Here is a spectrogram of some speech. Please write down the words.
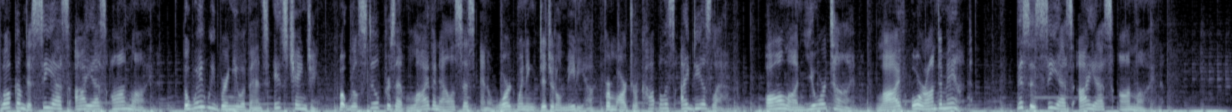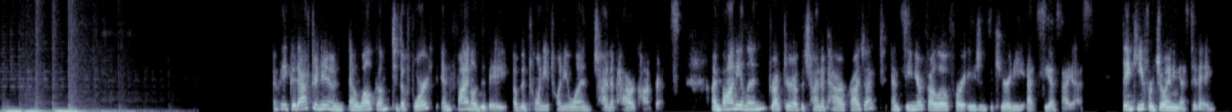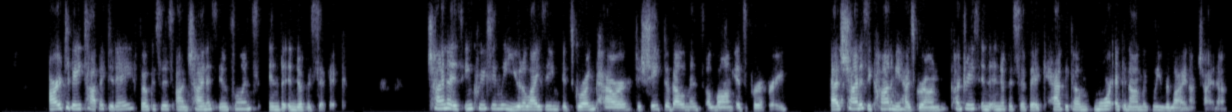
Welcome to CSIS Online. The way we bring you events is changing, but we'll still present live analysis and award winning digital media from our Dracopoulos Ideas Lab. All on your time, live or on demand. This is CSIS Online. Okay, good afternoon and welcome to the fourth and final debate of the 2021 China Power Conference. I'm Bonny Lin, Director of the China Power Project and Senior Fellow for Asian Security at CSIS. Thank you for joining us today. Our debate topic today focuses on China's influence in the Indo-Pacific. China is increasingly utilizing its growing power to shape developments along its periphery. As China's economy has grown, countries in the Indo-Pacific have become more economically reliant on China.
